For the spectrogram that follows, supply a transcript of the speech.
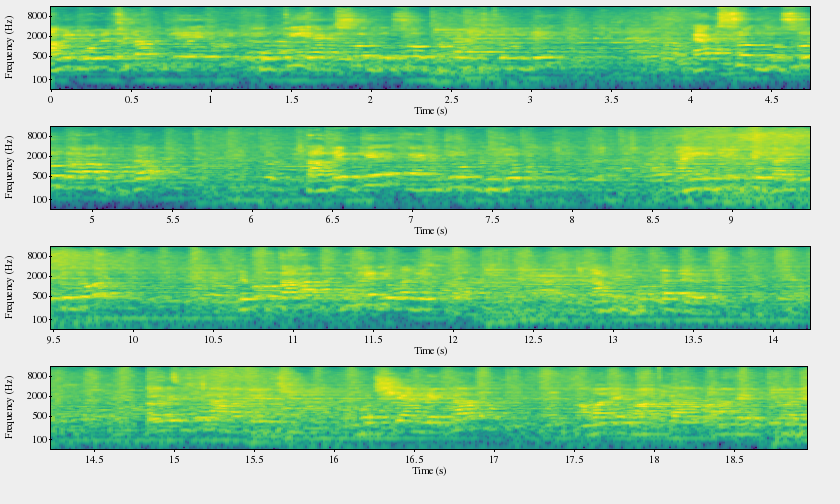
আমি বলেছিলাম যে প্রতি একশো, দুশো ভোটার লিস্টে একশো, দুশো যারা ভোটার, তাদেরকে একজন, দুজন আইনজীবীকে দায়িত্ব দেওয়া এবং তারা ফোনে যোগাযোগ করা। আমি ভোটটা দেবেন আমাদের নেতা, আমাদের মাতা আমাদের মানে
